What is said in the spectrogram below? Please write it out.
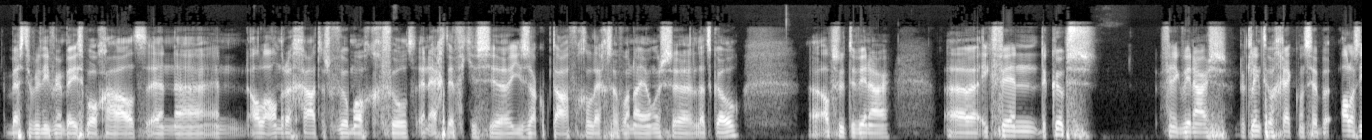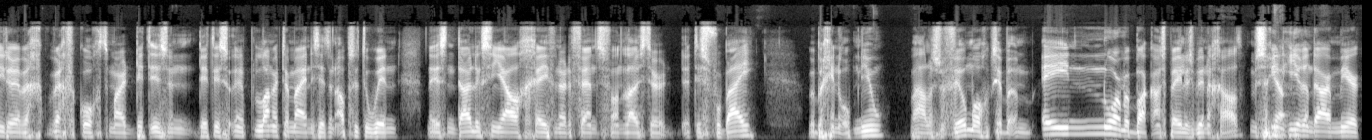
Beste reliever in baseball gehaald. En, en alle andere gaten zoveel mogelijk gevuld. En echt eventjes je zak op tafel gelegd. Zo van, nou jongens, let's go. absolute winnaar. ik vind de Cubs vind ik winnaars. Dat klinkt heel gek, want ze hebben alles iedereen weg, wegverkocht. Maar dit is, een, dit is op lange termijn is dit een absolute win. Er is een duidelijk signaal gegeven naar de fans van luister, het is voorbij. We beginnen opnieuw. We halen zoveel mogelijk. Ze hebben een enorme bak aan spelers binnengehaald. Misschien Ja. hier en daar meer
